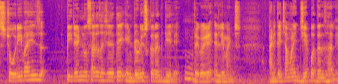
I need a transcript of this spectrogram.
स्टोरी वाईज पिरियडनुसार जसे ते इंट्रोड्यूस करत गेले वेगवेगळे एलिमेंट्स आणि त्याच्यामुळे जे बदल झाले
